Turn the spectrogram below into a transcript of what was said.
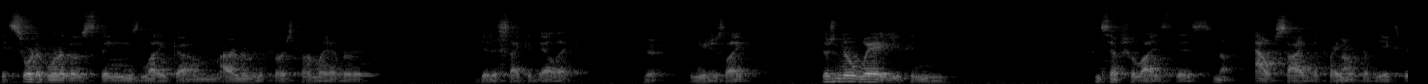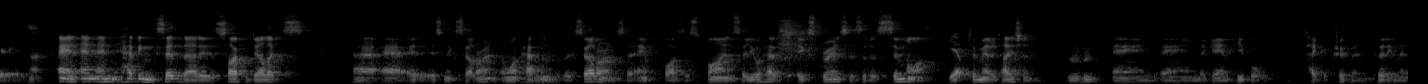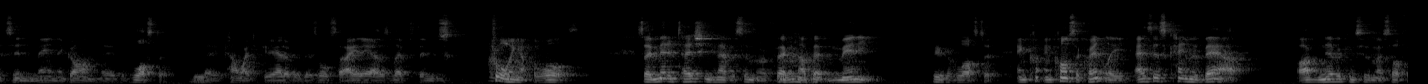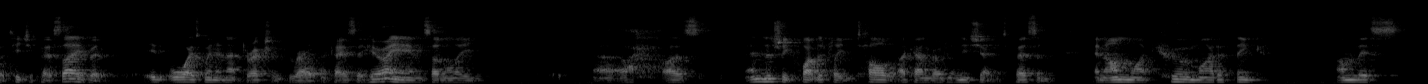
it's sort of one of those things. Like um, I remember the first time I ever did a psychedelic, Yeah, and you're just like, there's no way you can conceptualize this no. outside the framework of the experience. No. And, and, and having said that, is psychedelics uh, uh, is an accelerant, and what happens with accelerants? It amplifies the spine, so you'll have experiences that are similar Yep. to meditation. Mhm. And and again, people take a trip and 30 minutes in, man, they're gone. They, they've lost it. They can't wait to get out of it. There's also eight hours left of them just crawling up the walls. So meditation can have a similar effect. And I've met many who have lost it. And, and consequently, as this came about, I've never considered myself a teacher per se, but it always went in that direction. Right. Okay, so here I am suddenly, uh, I was, and literally, quite literally told, okay, I'm going to initiate this person. And I'm like, who am I to think I'm this,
